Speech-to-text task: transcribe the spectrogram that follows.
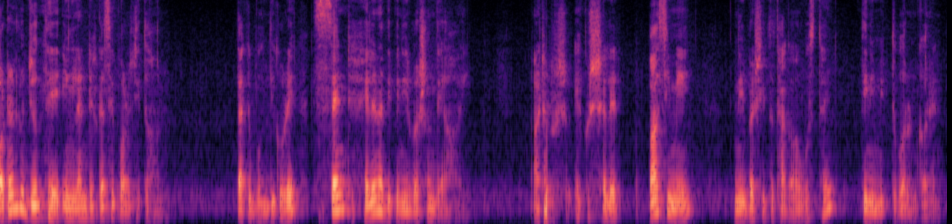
অটার্লো যুদ্ধে ইংল্যান্ডের কাছে পরাজিত হন। তাকে বন্দি করে সেন্ট হেলেনা দ্বীপে নির্বাসন দেওয়া হয়। আঠারোশো একুশ সালের পাঁচই মে নির্বাসিত থাকা অবস্থায় তিনি মৃত্যুবরণ করেন।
